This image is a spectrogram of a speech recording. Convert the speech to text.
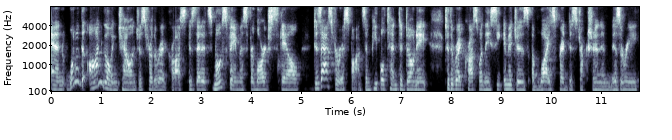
And one of the ongoing challenges for the Red Cross is that it's most famous for large scale disaster response. And people tend to donate to the Red Cross when they see images of widespread destruction and misery.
